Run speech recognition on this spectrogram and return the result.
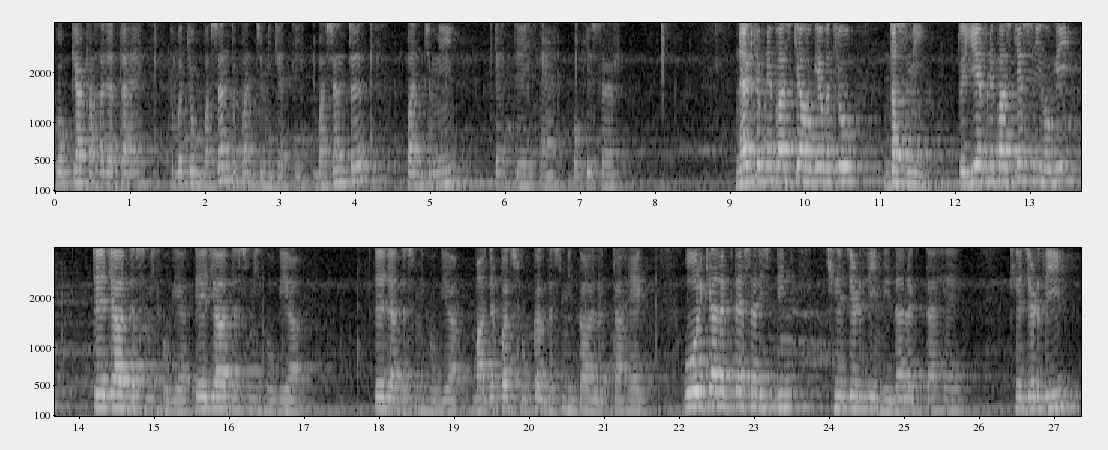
को क्या कहा जाता है? तो बच्चों, बसंत पंचमी कहती है। बसंत पंचमी कहते हैं। ओके, सर। नेक्स्ट अपने पास क्या हो गया बच्चों? दसवीं। तो ये अपने पास कैसी होगी तेजा दसवीं हो गया तेजा दसवीं हो गया। तेजा दसवीं हो गया। भाद्रपद शुक्ल दशमी का लगता है। और क्या लगता है सर इस दिन? खेजड़ली मेला लगता है। खेजड़ली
